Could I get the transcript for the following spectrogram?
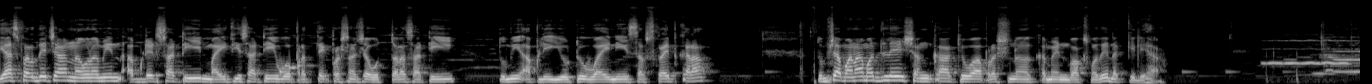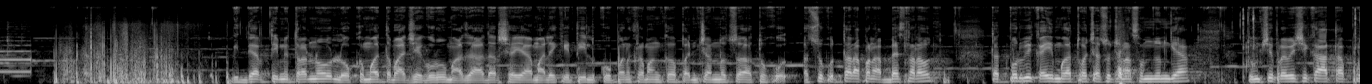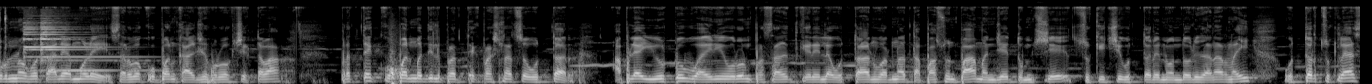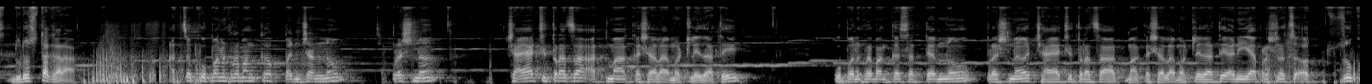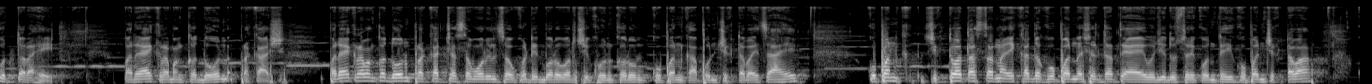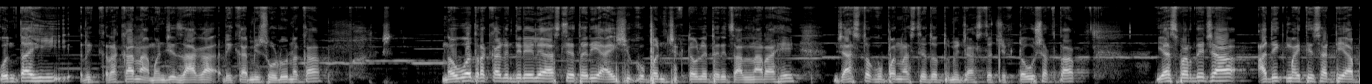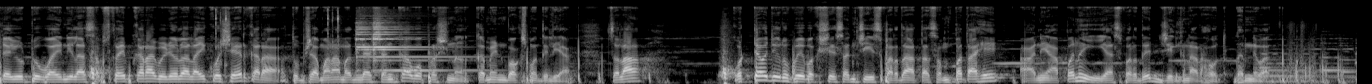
या स्पर्धेच्या नवनवीन अपडेटसाठी माहितीसाठी व प्रत्येक प्रश्नाच्या उत्तरासाठी तुम्ही आपली यूट्यूब वाहिनी सबस्क्राईब करा. तुमच्या मनामधले शंका किंवा प्रश्न कमेंट बॉक्समध्ये नक्की लिहा. विद्यार्थी मित्रांनो लोकमत माझे गुरु माझा आदर्श या मालिकेतील कूपन क्रमांक पंच्याण्णवचं अचूक अचूक उत्तर आपण अभ्यासणार आहोत. तत्पूर्वी काही महत्त्वाच्या सूचना समजून घ्या. तुमची प्रवेशिका आता पूर्ण होत आल्यामुळे सर्व कूपन काळजीपूर्वक चिकटवा प्रत्येक कूपनमधील प्रत्येक प्रश्नाचं उत्तर आपल्या यूट्यूब वाहिनीवरून प्रसारित केलेल्या उत्तरांवरनं तपासून पहा. म्हणजे तुमचे चुकीची उत्तरे नोंदवली जाणार नाही. उत्तर चुकल्यास दुरुस्त करा. आजचं कूपन क्रमांक पंच्याण्णव. प्रश्न छायाचित्राचा आत्मा कशाला म्हटले जाते? कुपन क्रमांक सत्त्याण्णव प्रश्न छायाचित्राचा आत्मा कशाला म्हटले जाते? आणि या प्रश्नाचं अचूक उत्तर आहे. पर्याय क्रमांक दोन प्रकाश. पर्याय क्रमांक दोन प्रकाशच्या समोरील चौकटीत बरोबर चिखून करून कुपन कापून चिकटवायचं आहे. कुपन चिकटवत असताना एखादं कुपन नसेल तर त्याऐवजी दुसरे कोणतेही कुपन चिकटवा. कोणताही रिक रकाना म्हणजे जागा रिकामी सोडू नका. नव्वद रकाने दिलेले असले तरी ऐंशी कुपन चिकटवले तरी चालणार आहे. जास्त कुपन असले तर तुम्ही जास्त चिकटवू शकता. या स्पर्धेच्या अधिक माहितीसाठी आपल्या यूट्यूब वाहिनीला सबस्क्राईब करा व्हिडिओला लाईक व शेअर करा. तुमच्या मनामधल्या शंका व प्रश्न कमेंट बॉक्समध्ये लिहा चला कोट्यवधी रुपये बक्षिसांची स्पर्धा आता संपत आहे आणि आपणही या स्पर्धेत जिंकणार आहोत. धन्यवाद.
